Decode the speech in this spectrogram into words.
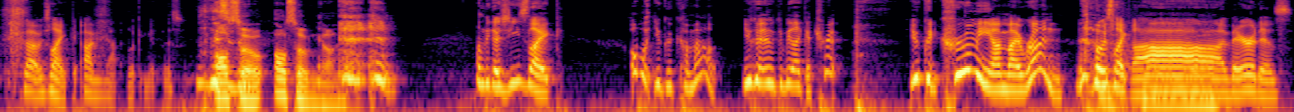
So I was like, "I'm not looking at this." This is also, also none. Well, because he's like, oh, but you could come out. You could it could be like a trip. You could crew me on my run. I was like, ah, there it is.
